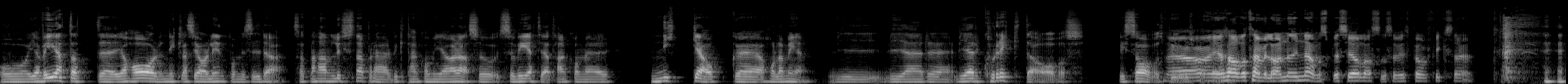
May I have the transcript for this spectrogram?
Och jag vet att eh, jag har Niklas Jarlind på min sida, så att när han lyssnar på det här, vilket han kommer göra, så, så vet jag att han kommer nicka och eh, hålla med. Vi, vi, är, eh, vi är korrekta av oss. Vissa av oss Ja, jag hörde att han vill ha en ny namnspecial också, så vi får väl fixa det.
